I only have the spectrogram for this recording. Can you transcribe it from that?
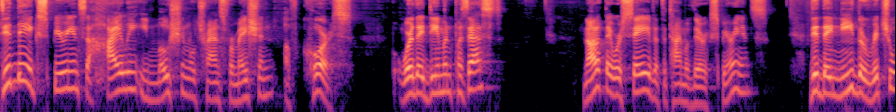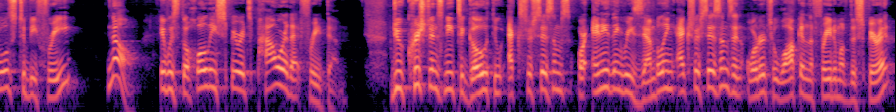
Did they experience a highly emotional transformation? Of course. But were they demon possessed? Not if they were saved at the time of their experience. Did they need the rituals to be free? No. It was the Holy Spirit's power that freed them. Do Christians need to go through exorcisms or anything resembling exorcisms in order to walk in the freedom of the Spirit?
